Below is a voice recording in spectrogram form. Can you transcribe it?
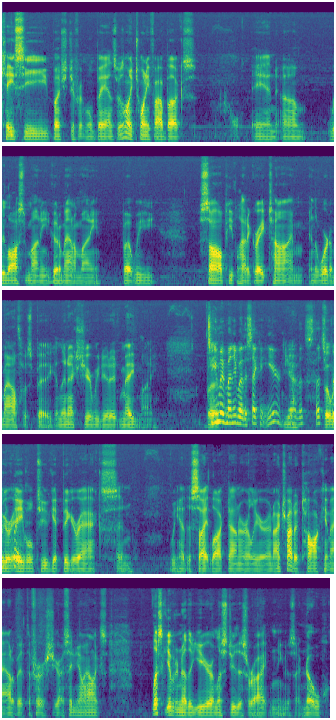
KC, a bunch of different little bands. It was only 25 bucks. And um, we lost money, a good amount of money, but we saw people had a great time and the word of mouth was big. And the next year we did it and made money. so you made money by the second year. Yeah, Yeah, that's that's but we were quick. able to get bigger acts, and we had the site locked down earlier. And I tried to talk him out of it the first year. I said, you know, Alex, let's give it another year and let's do this right. And he was like, no.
